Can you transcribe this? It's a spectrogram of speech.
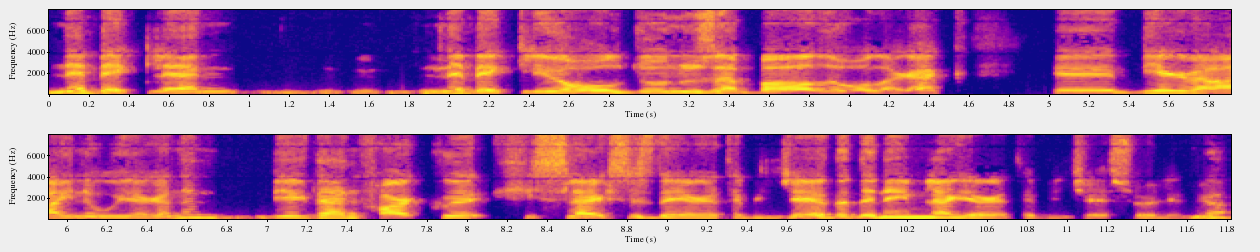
ne beklen ne bekliyor olduğunuza bağlı olarak e, bir ve aynı uyaranın birden farklı hisler sizde yaratabileceği ya da deneyimler yaratabileceği söyleniyor.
